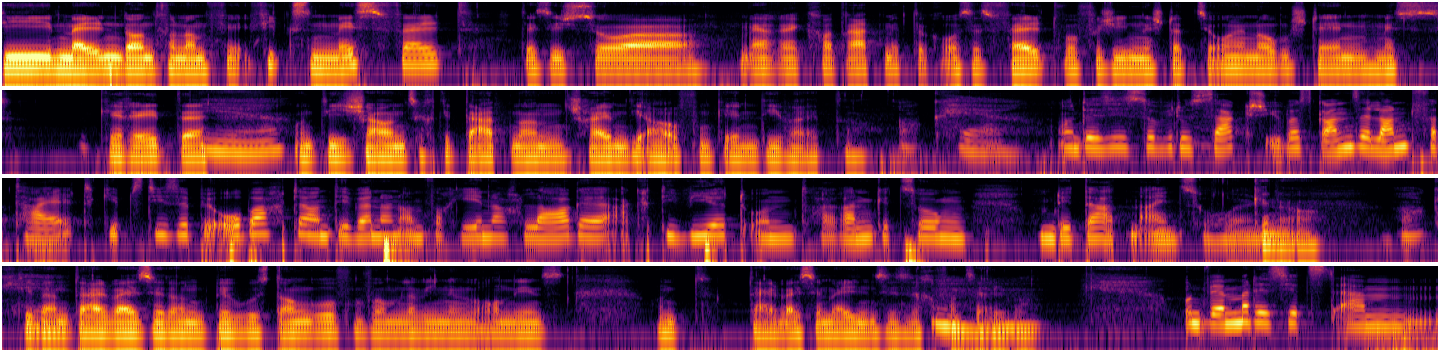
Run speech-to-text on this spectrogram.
die melden dann von einem fixen Messfeld. Das ist so ein mehrere Quadratmeter großes Feld, wo verschiedene Stationen oben stehen, Mess Geräte yeah. und die schauen sich die Daten an, schreiben die auf und geben die weiter. Okay. Und das ist so, wie du sagst, über das ganze Land verteilt gibt es diese Beobachter und die werden dann einfach je nach Lage aktiviert und herangezogen, um die Daten einzuholen. Genau. Okay. Die werden teilweise dann bewusst angerufen vom Lawinenwarndienst und teilweise melden sie sich von mhm. selber. Und wenn man das jetzt ähm,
